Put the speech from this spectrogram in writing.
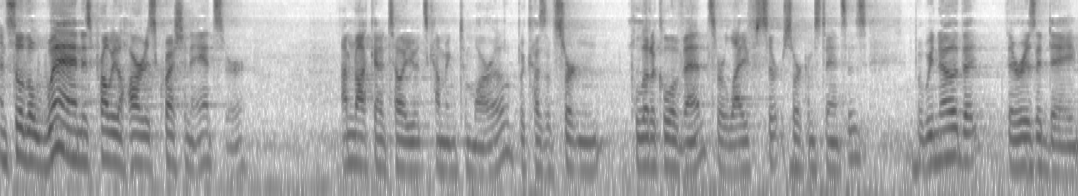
And so the when is probably the hardest question to answer. I'm not going to tell you it's coming tomorrow because of certain political events or life circumstances, but we know that there is a day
